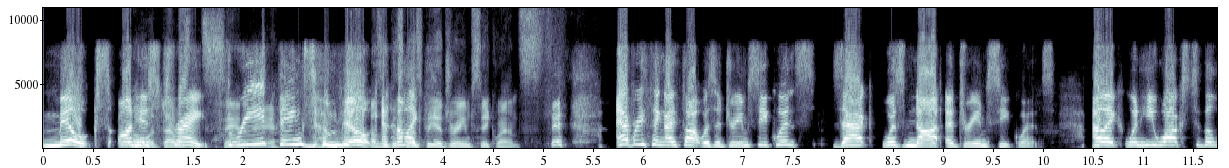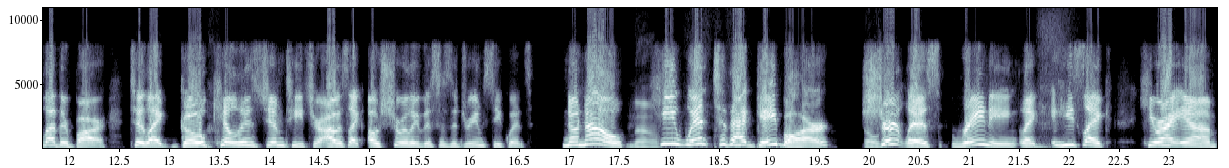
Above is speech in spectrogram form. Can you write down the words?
milks on Oh, his tray. Three things of milk. I was like, this must like, be a dream sequence. everything I thought was a dream sequence, Zach was not a dream sequence. I like when he walks to the leather bar to like go kill his gym teacher. I was like, oh, surely this is a dream sequence. No, no, No. he went to that gay bar Oh. shirtless, raining. Like he's like, here I am,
